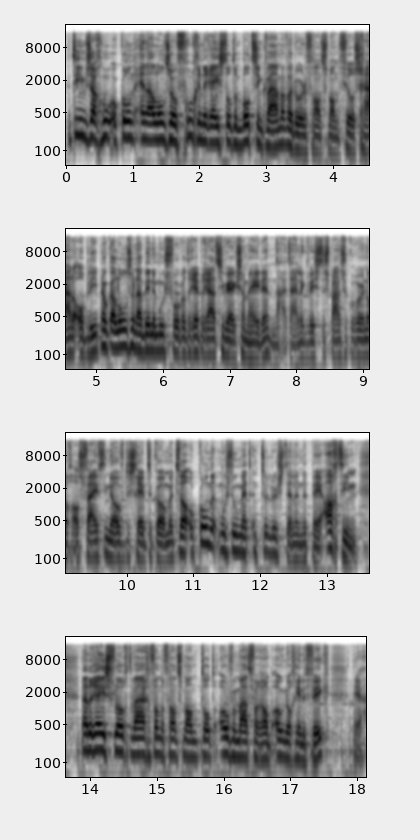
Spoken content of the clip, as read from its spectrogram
Het team zag hoe Ocon en Alonso vroeg in de race tot een botsing kwamen, waardoor de Fransman veel schade opliep. En ook Alonso naar binnen moest voor wat reparatiewerkzaamheden. Nou, uiteindelijk wist de Spaanse coureur nog als 15e over de streep te komen, terwijl Ocon het moest doen met een teleurstellende P18. Na de race vloog de wagen van de Fransman tot overmaat van ramp ook nog in de fik. Ja,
